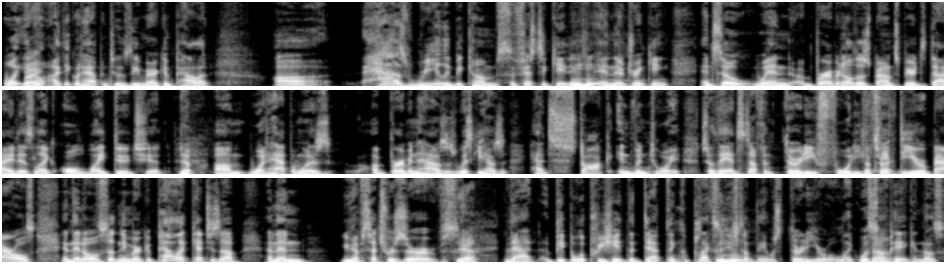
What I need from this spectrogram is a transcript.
Well, you know, I think what happened too is the American palate uh, has really become sophisticated Mm-hmm. in their drinking, and so when bourbon, and all those brown spirits died as like old white dude shit. Yep. Um, what happened was. Uh, bourbon houses, whiskey houses had stock inventory. So they had stuff in 30, 40, right. 50 year barrels. And then all of a sudden the American palate catches up and then you have such reserves Yeah. that people appreciate the depth and complexity of something that was 30 year old, like Whistle Mm-hmm. No. Pig and those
